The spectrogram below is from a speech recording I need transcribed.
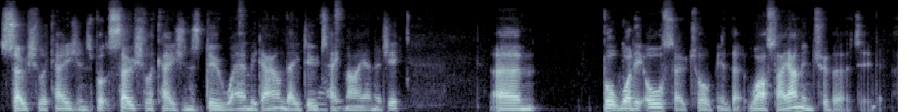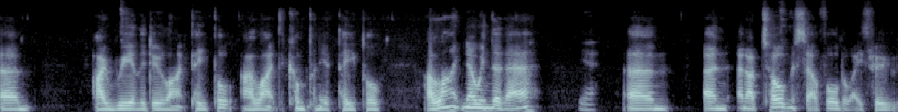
social occasions, but social occasions do wear me down. They do take my energy. Um, but what it also taught me that whilst I am introverted, um, I really do like people. I like the company of people. I like knowing they're there. Yeah. Um, and and I've told myself all the way through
